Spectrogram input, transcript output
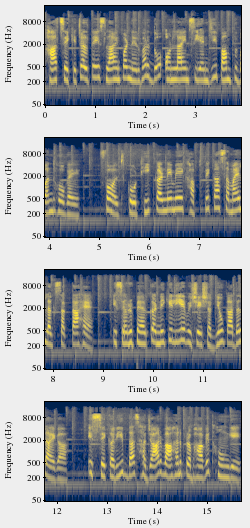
हादसे के चलते इस लाइन पर निर्भर दो ऑनलाइन सीएनजी पंप बंद हो गए। फॉल्ट को ठीक करने में एक हफ़्ते का समय लग सकता है। इसे रिपेयर करने के लिए विशेषज्ञों का दल आएगा। इससे करीब दस हज़ार वाहन प्रभावित होंगे।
